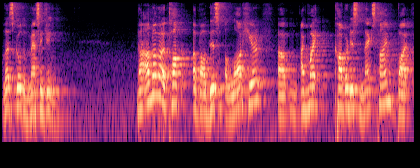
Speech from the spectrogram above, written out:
let's go to messaging. Now, I'm not going to talk about this a lot here. Uh, I might cover this next time, but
